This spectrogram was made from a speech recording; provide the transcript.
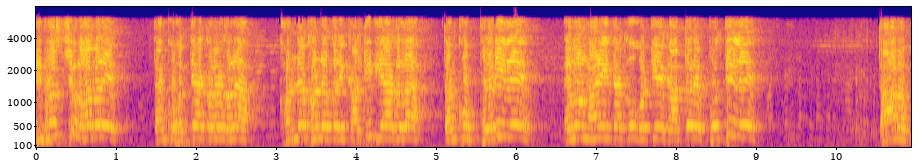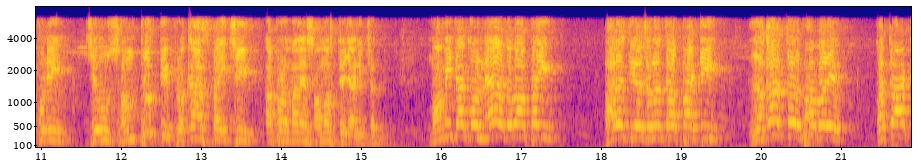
ବିଭତ୍ସ ଭାବରେ ତାଙ୍କୁ ହତ୍ୟା କରାଗଲା ଖଣ୍ଡ ଖଣ୍ଡ କରି କାଟି ଦିଆଗଲା ତାଙ୍କୁ ପୋଡ଼ିଲେ ଏବଂ ଆଣି ତାକୁ ଗୋଟିଏ ଗାତରେ ପୋତିଲେ। ତାର ପୁଣି ଯେଉଁ ସମ୍ପୃକ୍ତି ପ୍ରକାଶ ପାଇଛି ଆପଣମାନେ ସମସ୍ତେ ଜାଣିଛନ୍ତି। ମମିତାକୁ ନ୍ୟାୟ ଦେବା ପାଇଁ ଭାରତୀୟ ଜନତା ପାର୍ଟି ଲଗାତାର ଭାବରେ ଗତ ଆଠ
